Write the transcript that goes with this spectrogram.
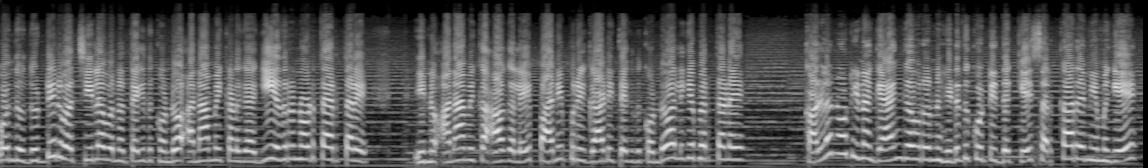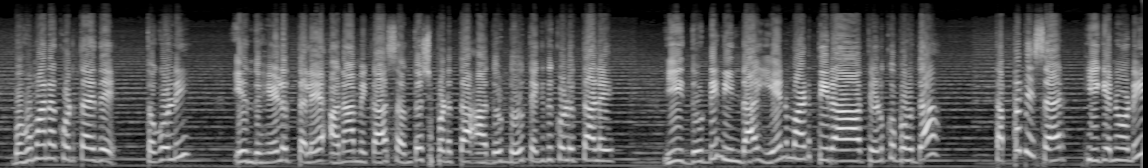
ಒಂದು ದುಡ್ಡಿರುವ ಚೀಲವನ್ನು ತೆಗೆದುಕೊಂಡು ಅನಾಮಿಕಳಿಗಾಗಿ ಎದುರು ನೋಡ್ತಾ ಇರ್ತಾರೆ. ಇನ್ನು ಅನಾಮಿಕ ಆಗಲೇ ಪಾನಿಪುರಿ ಗಾಡಿ ತೆಗೆದುಕೊಂಡು ಅಲ್ಲಿಗೆ ಬರ್ತಾಳೆ. ಕಳ್ಳನೋಟಿನ ಗ್ಯಾಂಗ್ ಅವರನ್ನು ಹಿಡಿದುಕೊಟ್ಟಿದ್ದಕ್ಕೆ ಸರ್ಕಾರ ನಿಮಗೆ ಬಹುಮಾನ ಕೊಡ್ತಾ ಇದೆ. ತಗೊಳ್ಳಿ ಎಂದು ಹೇಳುತ್ತಲೇ ಅನಾಮಿಕ ಸಂತೋಷ ಪಡುತ್ತಾ ಆ ದುಡ್ಡು ತೆಗೆದುಕೊಳ್ಳುತ್ತಾಳೆ. ಈ ದುಡ್ಡಿನಿಂದ ಏನ್ ಮಾಡ್ತೀರಾ ತಿಳ್ಕೋಬಹುದಾ? ತಪ್ಪದೆ ಸರ್, ಹೀಗೆ ನೋಡಿ.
